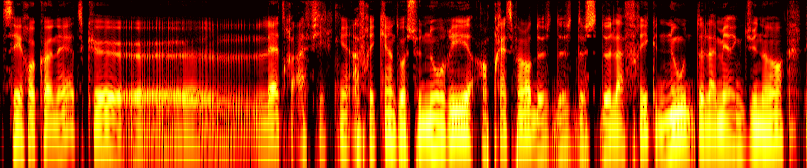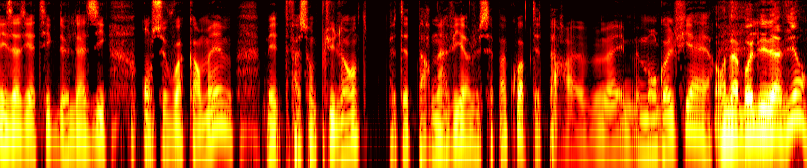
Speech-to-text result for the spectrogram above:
c'est reconnaître que euh, l'être africain, africain doit se nourrir en principalement de, de, de, de l'Afrique, nous, de l'Amérique du Nord, les Asiatiques de l'Asie. On se voit quand même, mais de façon plus lente, peut-être par navire, je sais pas quoi, peut-être par euh, montgolfière. On abolit l'avion.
